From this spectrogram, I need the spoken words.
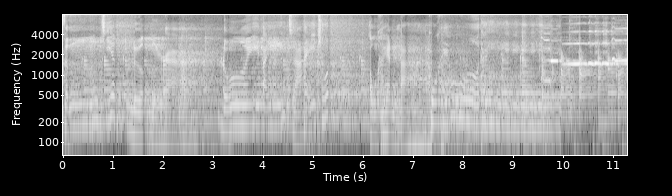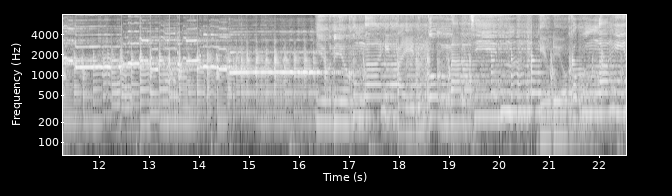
dâng chiếc lược ngà, đôi tay trái chuốt. Ông khen là cô khéo thay. Yêu điều không ai tay tiếng cô nàng chín. Yêu điều không ai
